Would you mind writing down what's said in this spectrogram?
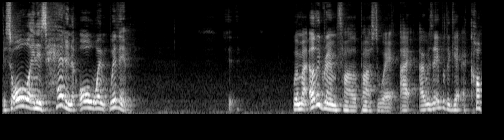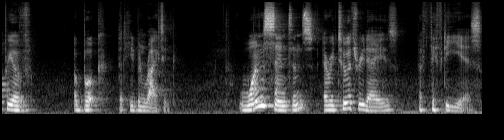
It's all in his head and it all went with him. When my other grandfather passed away, I, I was able to get a copy of a book that he'd been writing. One sentence every two or three days for 50 years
